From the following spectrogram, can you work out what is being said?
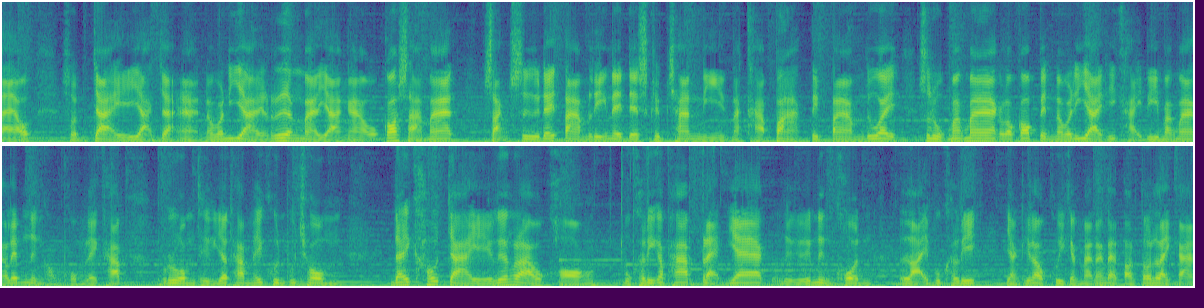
แล้ว สนใจอยากจะอ่านนวนิยายเรื่องมายาเงา ก็สามารถสั่งซื้อได้ตามลิงก์ใน description นี้นะครับฝากติดตามด้วยสนุกมากๆ แล้วก็เป็นนวนิยายที่ขายดีมากๆ เล่มหนึ่งของผมเลยครับ รวมถึงจะทำให้คุณผู้ชม ได้เข้าใจเรื่องราวของบุคลิกภาพแปลกแยกหรือ 1 คนหลายบุคลิก อย่างที่เราคุยกันมาตั้งแต่ตอนต้นรายการ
